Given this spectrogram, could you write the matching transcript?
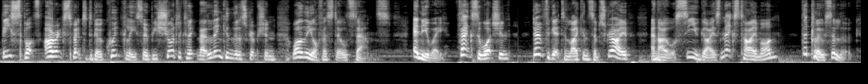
These spots are expected to go quickly, so be sure to click that link in the description while the offer still stands. Anyway, thanks for watching, don't forget to like and subscribe, and I will see you guys next time on The Closer Look.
